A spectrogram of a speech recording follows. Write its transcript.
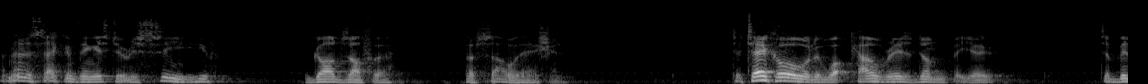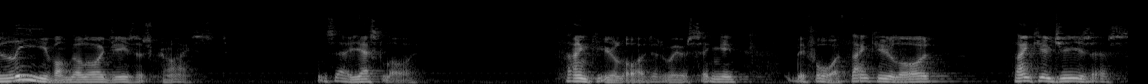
And then the second thing is to receive God's offer of salvation. To take hold of what Calvary has done for you. To believe on the Lord Jesus Christ. And say, Yes, Lord. Thank you, Lord, as we were singing before. Thank you, Lord. Thank you, Jesus.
